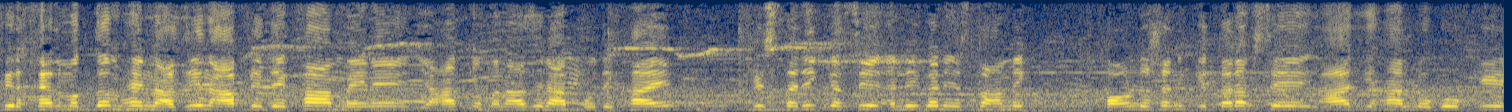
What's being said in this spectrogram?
फिर खैर मकदम है। नाजीन आपने देखा, मैंने यहाँ के मनाजिर आपको दिखाए किस तरीके से अलीगढ़ इस्लामिक फाउंडेशन की तरफ़ से आज यहाँ लोगों के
